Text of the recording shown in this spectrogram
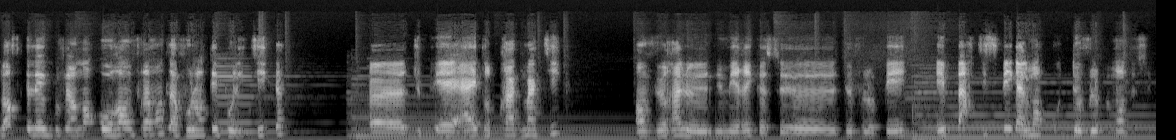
Lorsque les gouvernants auront vraiment de la volonté politique euh, à être pragmatiques, on verra le numérique se développer et participer également au développement de ce pays.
